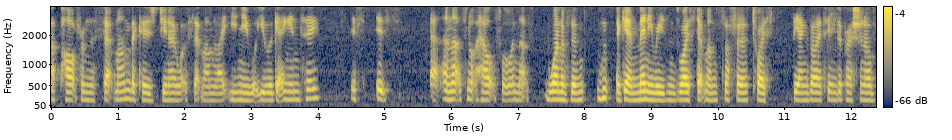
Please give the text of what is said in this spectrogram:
apart from the stepmom because do you know what stepmom like you knew what you were getting into? It's it's and that's not helpful and that's one of the again many reasons why stepmoms suffer twice the anxiety and depression of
